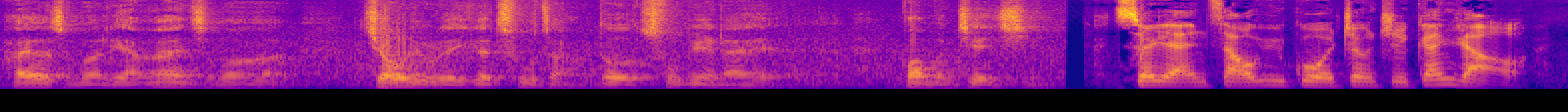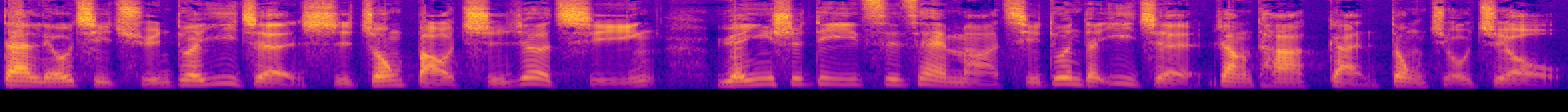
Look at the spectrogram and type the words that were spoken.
还有什么两岸什么交流的一个处长都出面来帮我们践行。虽然遭遇过政治干扰。但刘启群对义诊始终保持热情，原因是第一次在马其顿的义诊让他感动久久。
